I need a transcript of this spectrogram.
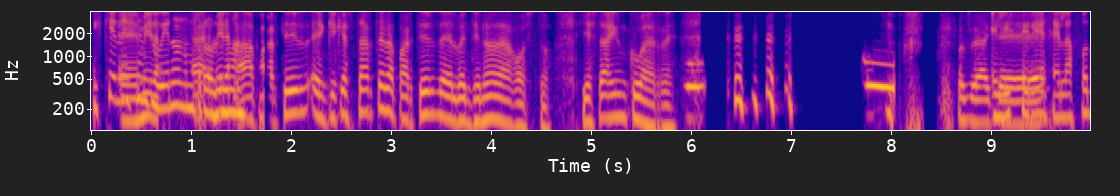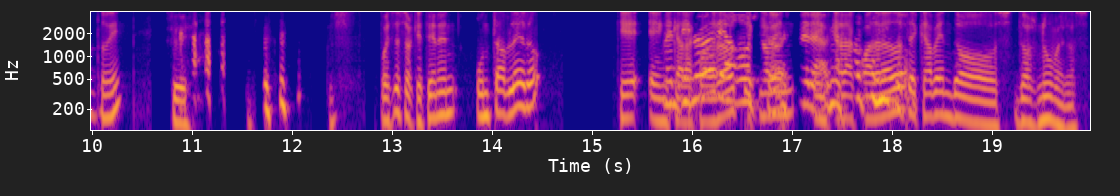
Es que en Eh, Essen mira, tuvieron un Eh, problema. mira, a partir en Kickstarter a partir del 29 de agosto. Y está ahí un QR. o sea que. el easter egg en la foto, ¿eh? Sí. pues eso, que tienen un tablero que en cada 29 de cuadrado, agosto, te caben, espera, en cada cuadrado te caben dos, dos números.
